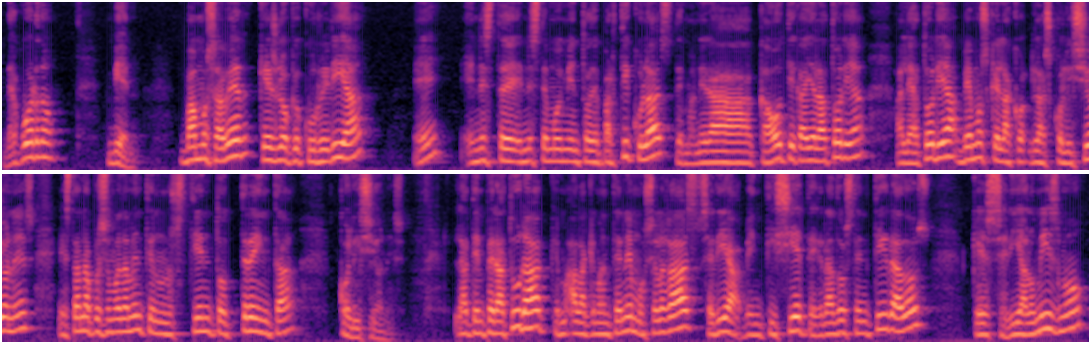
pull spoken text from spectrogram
¿de acuerdo? Bien, vamos a ver qué es lo que ocurriría ¿eh? en, este, en este movimiento de partículas, de manera caótica y aleatoria, aleatoria vemos que las colisiones están aproximadamente en unos 130 colisiones. La temperatura a la que mantenemos el gas sería 27 grados centígrados, que sería lo mismo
